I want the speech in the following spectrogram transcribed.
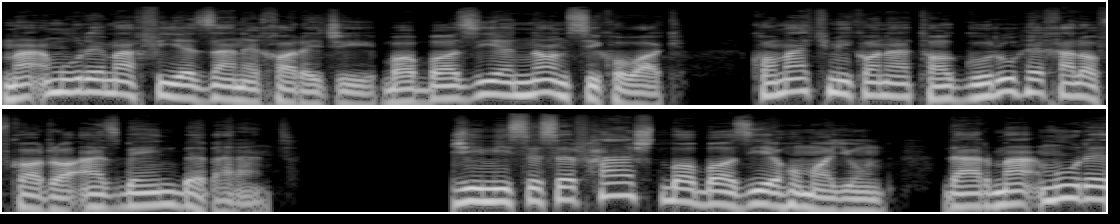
معمور مخفی زن خارجی با بازی نانسی کوواک کمک می کند تا گروه خلافکار را از بین ببرند. جیمی هشت با بازی همایون در معمور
